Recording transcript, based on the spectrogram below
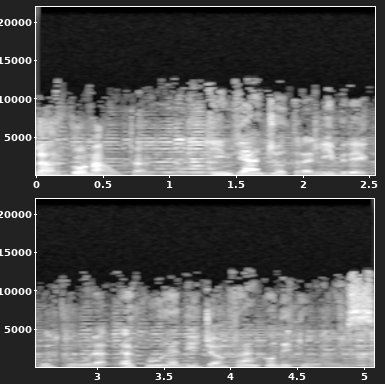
L'Argonauta. In viaggio tra libri e cultura a cura di Gianfranco De Torres.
